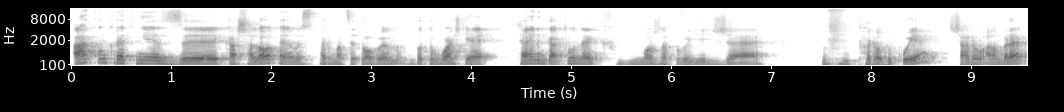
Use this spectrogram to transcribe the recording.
a konkretnie z kaszalotem spermacetowym, bo to właśnie ten gatunek można powiedzieć, że produkuje szarą ambrę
